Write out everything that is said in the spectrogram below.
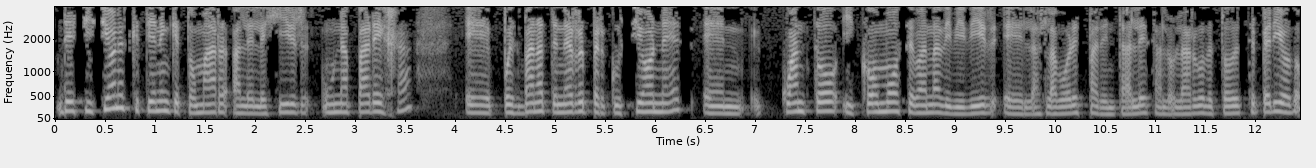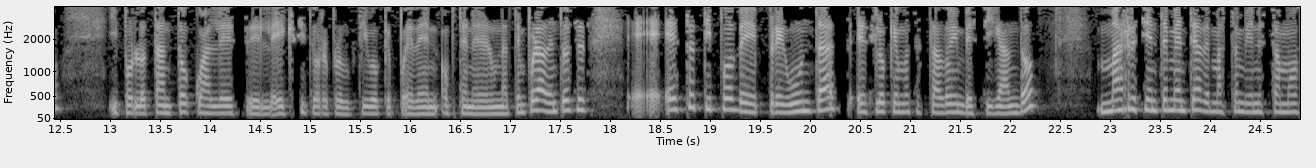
decisiones que tienen que tomar al elegir una pareja, eh, pues van a tener repercusiones en cuánto y cómo se van a dividir eh, las labores parentales a lo largo de todo este periodo y por lo tanto cuál es el éxito reproductivo que pueden obtener en una temporada. Entonces, este tipo de preguntas es lo que hemos estado investigando. Más recientemente, además, también estamos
